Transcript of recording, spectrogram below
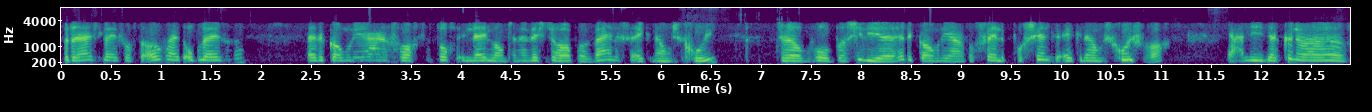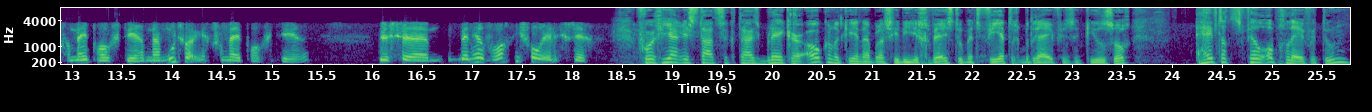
bedrijfsleven of de overheid opleveren. Eh, de komende jaren verwachten we toch in Nederland en in West-Europa weinig economische groei. Terwijl bijvoorbeeld Brazilië de komende jaren toch vele procenten economische groei verwacht. Ja, die, daar kunnen we van mee profiteren. Daar moeten we echt van mee profiteren. Dus uh, ik ben heel verwachtingsvol eerlijk gezegd. Vorig jaar is staatssecretaris Bleker ook al een keer naar Brazilië geweest... toen met 40 bedrijven in zijn kiel. Heeft dat veel opgeleverd toen?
